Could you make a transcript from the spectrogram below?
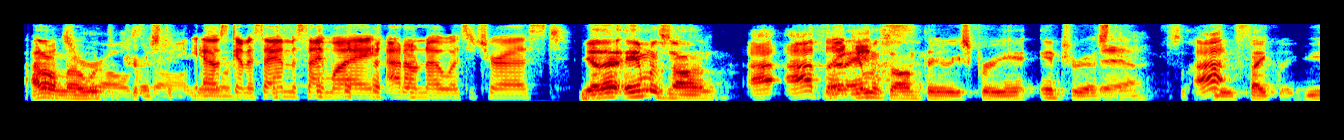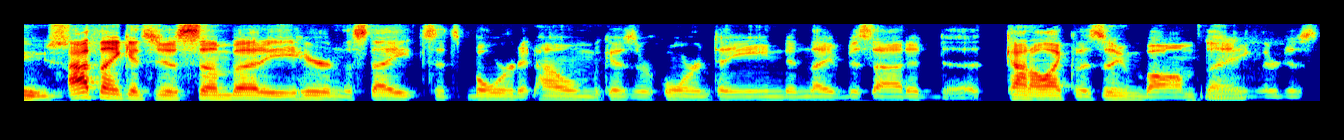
I don't What's know what to trust thought? anymore. yeah i was gonna say i'm the same way i don't know what to trust Yeah, that Amazon I, I think that Amazon theory is pretty interesting. Yeah. So I- do fake reviews. I think it's just somebody here in the states that's bored at home because they're quarantined and they've decided to kind of like the Zoom bomb Yeah. thing. They're just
